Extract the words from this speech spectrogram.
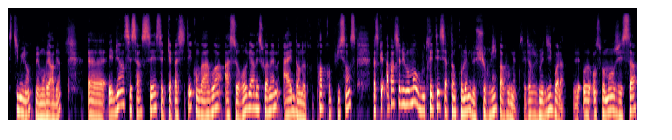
stimulante, mais on verra bien. Euh, eh bien, c'est ça, c'est cette capacité qu'on va avoir à se regarder soi-même, à être dans notre propre puissance. Parce qu'à partir du moment où vous traitez certains problèmes de survie par vous-même, c'est-à-dire que je me dis, voilà, en ce moment, j'ai ça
